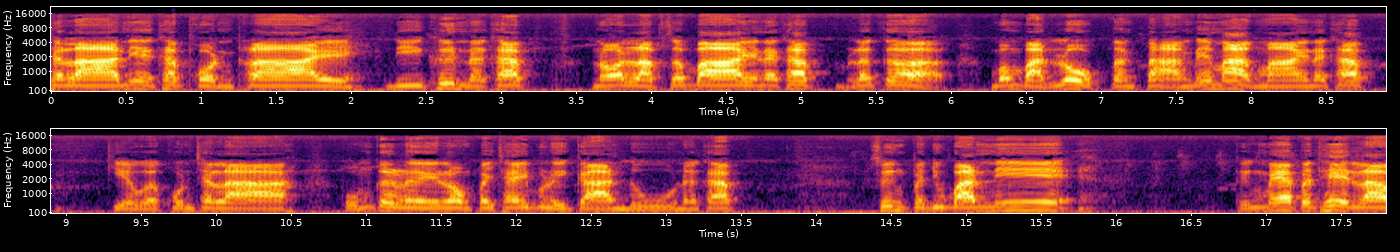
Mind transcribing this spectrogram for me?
ชราเนี่ยครับผ่อนคลายดีขึ้นนะครับ นอนหลับสบายนะครับ แล้วก็บำบัดโรคต่างๆ ได้มากมายนะครับ เกี่ยวกับคนชราผมก็เลยลองไปใช้บริการดูนะครับ ซึ่งปัจจุบันนี้ถึงแม้ประเทศเรา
